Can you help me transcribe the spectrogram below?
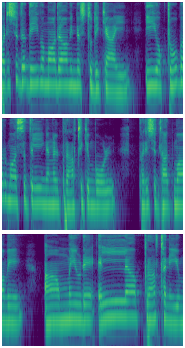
പരിശുദ്ധ ദൈവമാതാവിന്റെ സ്തുതിക്കായി ഈ ഒക്ടോബർ മാസത്തിൽ ഞങ്ങൾ പ്രാർത്ഥിക്കുമ്പോൾ പരിശുദ്ധാത്മാവെ ആ അമ്മയുടെ എല്ലാ പ്രാർത്ഥനയും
